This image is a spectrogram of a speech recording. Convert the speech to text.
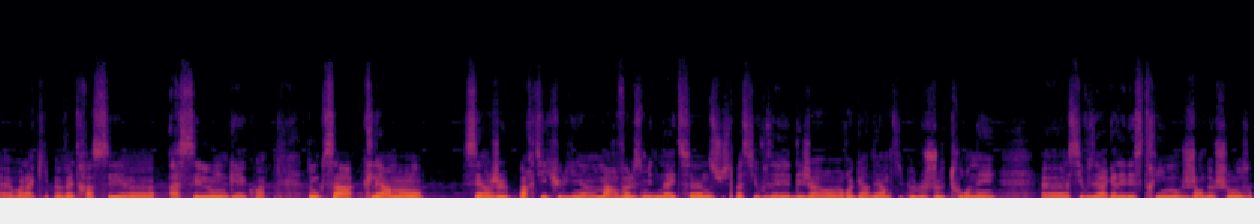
euh, voilà, qui peuvent être assez euh, assez longuets quoi. Donc ça, clairement, c'est un jeu particulier. Hein. Marvel's Midnight Suns. Je ne sais pas si vous avez déjà regardé un petit peu le jeu tourner, si vous avez regardé des streams ou ce genre de choses,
